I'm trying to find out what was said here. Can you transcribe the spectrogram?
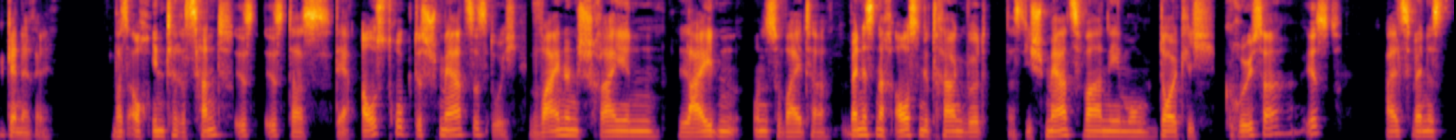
generell. Was auch interessant ist, ist, dass der Ausdruck des Schmerzes durch Weinen, Schreien, Leiden und so weiter, wenn es nach außen getragen wird, dass die Schmerzwahrnehmung deutlich größer ist, als wenn es,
